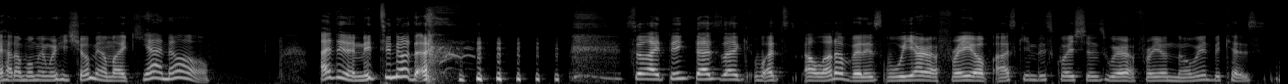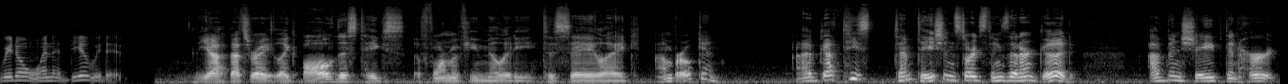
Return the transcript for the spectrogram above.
I had a moment where He showed me. I'm like, yeah, no, I didn't need to know that. so I think that's like what a lot of it is. We are afraid of asking these questions. We're afraid of knowing because we don't want to deal with it. Yeah, that's right. Like all this takes a form of humility to say like I'm broken. I've got these temptations towards things that aren't good. I've been shaped and hurt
